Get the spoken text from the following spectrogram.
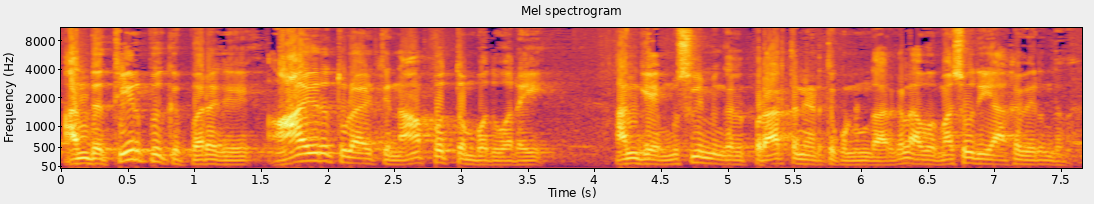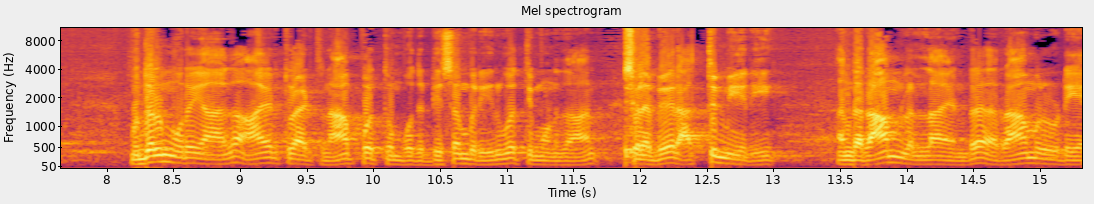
அந்த தீர்ப்புக்கு பிறகு ஆயிரத்தி தொள்ளாயிரத்தி நாற்பத்தொன்பது வரை அங்கே முஸ்லிம்கள் பிரார்த்தனை எடுத்துக் கொண்டிருந்தார்கள். அவர் மசூதியாகவே இருந்தது. முதல் முறையாக ஆயிரத்தி தொள்ளாயிரத்தி நாற்பத்தொம்போது டிசம்பர் இருபத்தி மூணு தான் சில பேர் அத்துமீறி அந்த ராம் லல்லா என்ற ராமருடைய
